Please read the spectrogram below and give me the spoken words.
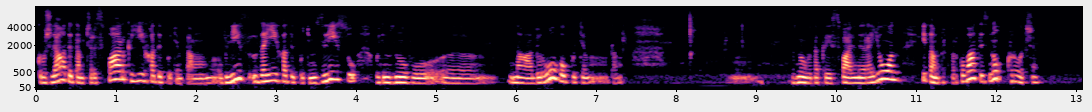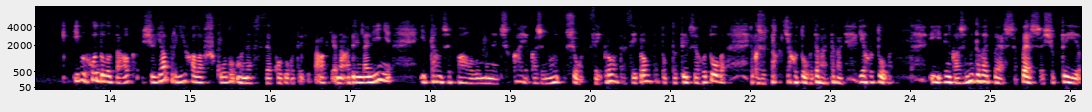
кружляти там через парк їхати, потім там в ліс заїхати, потім з лісу, потім знову е, на дорогу, потім там знову такий спальний район, і там припаркуватись. Ну, коротше. І виходило так, що я приїхала в школу, мене все колотить. Так, я на адреналіні, і там вже Пауло мене чекає, каже: Ну що, сей пронта, сей пронта, тобто ти вже готова. Я кажу, так, я готова, давай, давай, я готова. І він каже: Ну давай перше, перше, щоб ти е,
